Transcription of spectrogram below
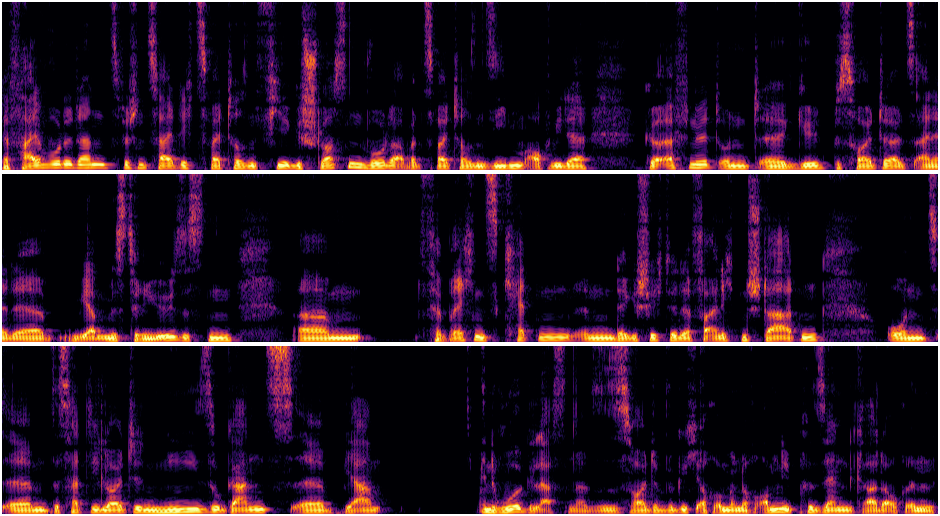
Der Fall wurde dann zwischenzeitlich 2004 geschlossen, wurde aber 2007 auch wieder geöffnet und äh, gilt bis heute als einer der ja, mysteriösesten ähm, Verbrechensketten in der Geschichte der Vereinigten Staaten. Und ähm, das hat die Leute nie so ganz, äh, ja, in Ruhe gelassen. Also es ist heute wirklich auch immer noch omnipräsent, gerade auch in,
